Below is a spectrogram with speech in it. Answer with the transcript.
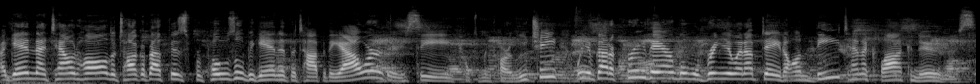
Again, that town hall to talk about this proposal began at the top of the hour. There you see Councilman Carlucci. We have got a crew there. We will bring you an update on the 10 o'clock news.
